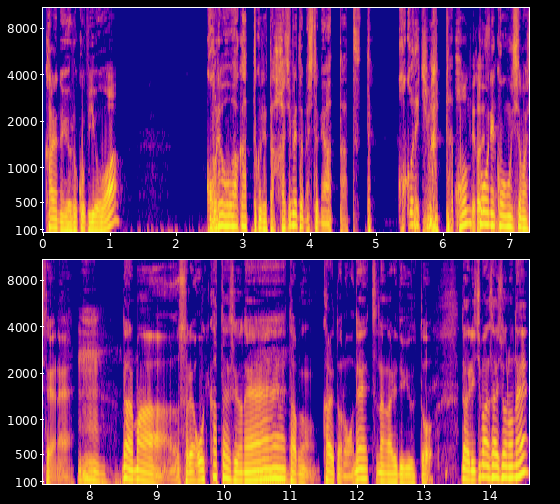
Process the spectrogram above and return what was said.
彼の喜びようはこれを分かってくれた初めての人に会ったっつって。ここで決まった本当に興奮してましたよね、うん、だからまあそれは大きかったですよね、うん、多分彼とのねつながりで言うと。だから一番最初のね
